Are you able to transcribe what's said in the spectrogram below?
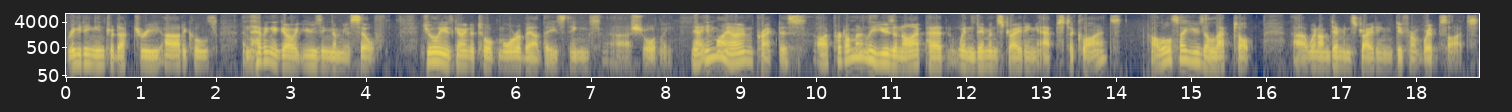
reading introductory articles, and having a go at using them yourself. Julie is going to talk more about these things uh, shortly. Now, in my own practice, I predominantly use an iPad when demonstrating apps to clients. I'll also use a laptop uh, when I'm demonstrating different websites.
